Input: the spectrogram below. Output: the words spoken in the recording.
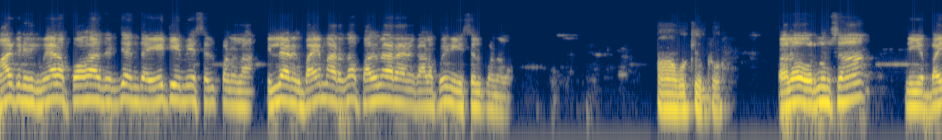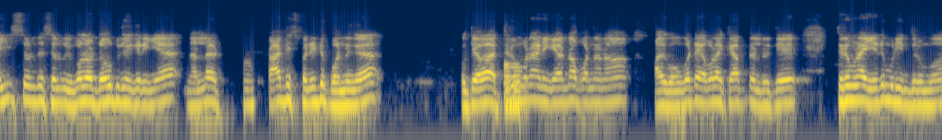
மார்க்கெட் இதுக்கு மேல போகாது தெரிஞ்சு இந்த ஏடிஎம்ஏ செல் பண்ணலாம். இல்ல எனக்கு பயமா இருந்தா பதினாறாயிரம் காலை போய் நீங்க செல் பண்ணலாம். ஓகே ப்ரோ ஹலோ ஒரு நிமிஷம். நீங்க பை சொல்லிட்டு செல் இவ்வளவு டவுட் கேக்குறீங்க. நல்லா ப்ராக்டிஸ் பண்ணிட்டு பண்ணுங்க. ஓகேவா திரும்பினா நீங்க என்ன பண்ணணும்? அதுக்கு உங்ககிட்ட எவ்வளவு கேபிட்டல் இருக்கு? திரும்பினா எது முடியும் திரும்ப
